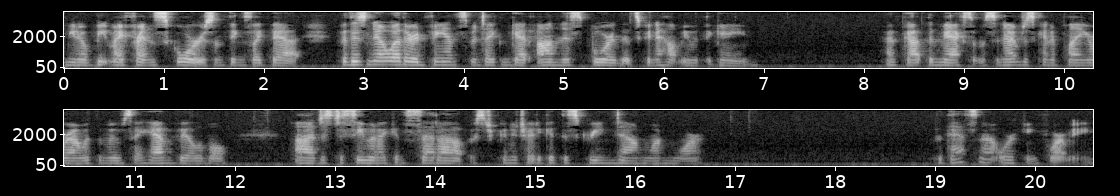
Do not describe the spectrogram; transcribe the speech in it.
you know, beat my friend's scores and things like that, but there's no other advancement I can get on this board that's going to help me with the game. I've got the maximum, so now I'm just kind of playing around with the moves I have available uh, just to see what I can set up. I'm going to try to get this green down one more. But that's not working for me.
